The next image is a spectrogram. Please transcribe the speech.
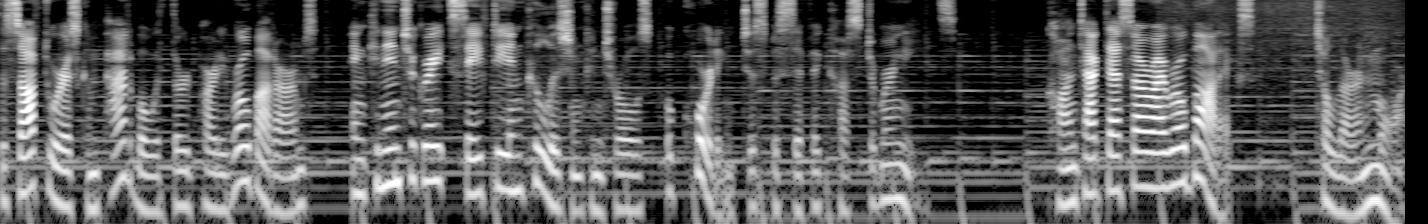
The software is compatible with third-party robot arms and can integrate safety and collision controls according to specific customer needs. Contact SRI Robotics to learn more.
